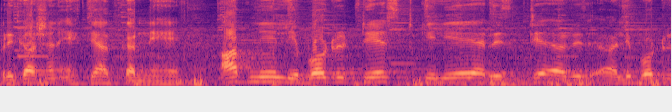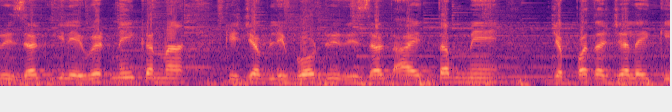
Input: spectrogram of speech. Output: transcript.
प्रिकॉशन एहतियात करने हैं। आपने लेबॉर्ट्री टेस्ट के लिए लेबॉर्ट्री रिज़ल्ट के लिए वेट नहीं करना कि जब लेबॉर्ट्री रिज़ल्ट आए तब मैं, जब पता चले कि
